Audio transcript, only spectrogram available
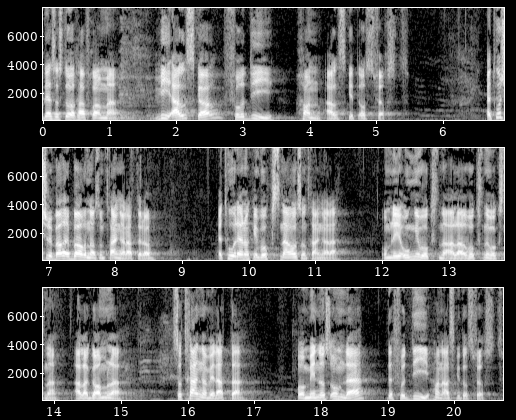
det som står her framme. Vi elsker fordi Han elsket oss først. Jeg tror ikke det bare er barna som trenger dette. da. Jeg tror det er noen voksne også som trenger det. Om de er unge voksne eller voksne voksne eller gamle, så trenger vi dette og minne oss om det, det er fordi han elsket oss først.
